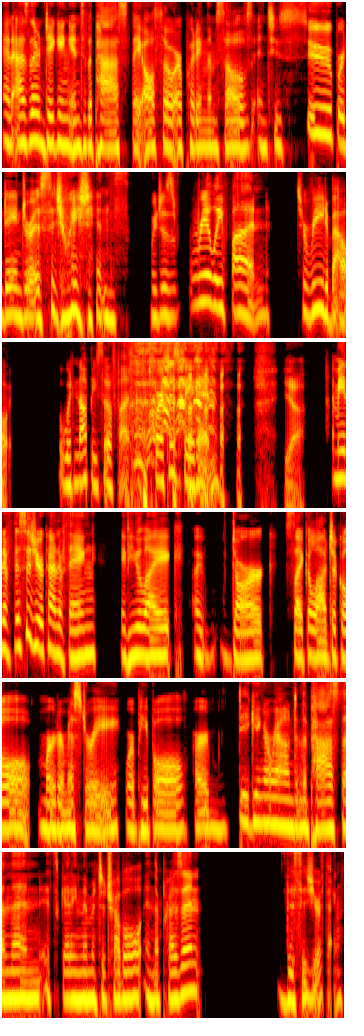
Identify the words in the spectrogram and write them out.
And as they're digging into the past, they also are putting themselves into super dangerous situations, which is really fun to read about, but would not be so fun to participate in. yeah. I mean, if this is your kind of thing, if you like a dark psychological murder mystery where people are digging around in the past and then it's getting them into trouble in the present, this is your thing.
